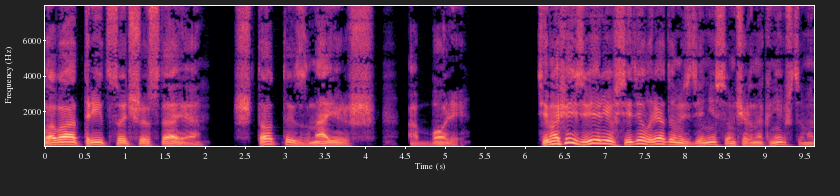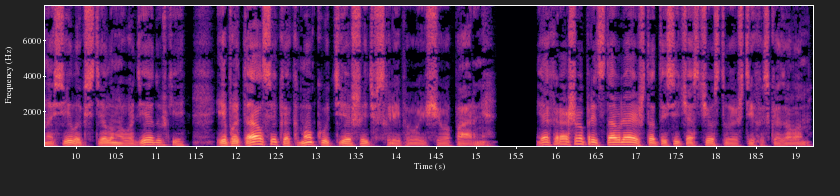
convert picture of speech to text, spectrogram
Глава тридцать шестая. Что ты знаешь о боли? Тимофей Зверев сидел рядом с Денисом Чернокнижцем у носилок с телом его дедушки и пытался как мог утешить всхлипывающего парня. «Я хорошо представляю, что ты сейчас чувствуешь», — тихо сказал он.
